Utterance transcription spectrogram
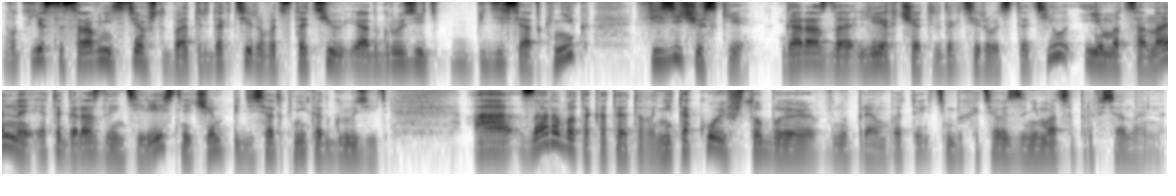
вот если сравнить с тем, чтобы отредактировать статью и отгрузить 50 книг, физически гораздо легче отредактировать статью, и эмоционально это гораздо интереснее, чем 50 книг отгрузить. А заработок от этого не такой, чтобы, ну, прям этим бы хотелось заниматься профессионально.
